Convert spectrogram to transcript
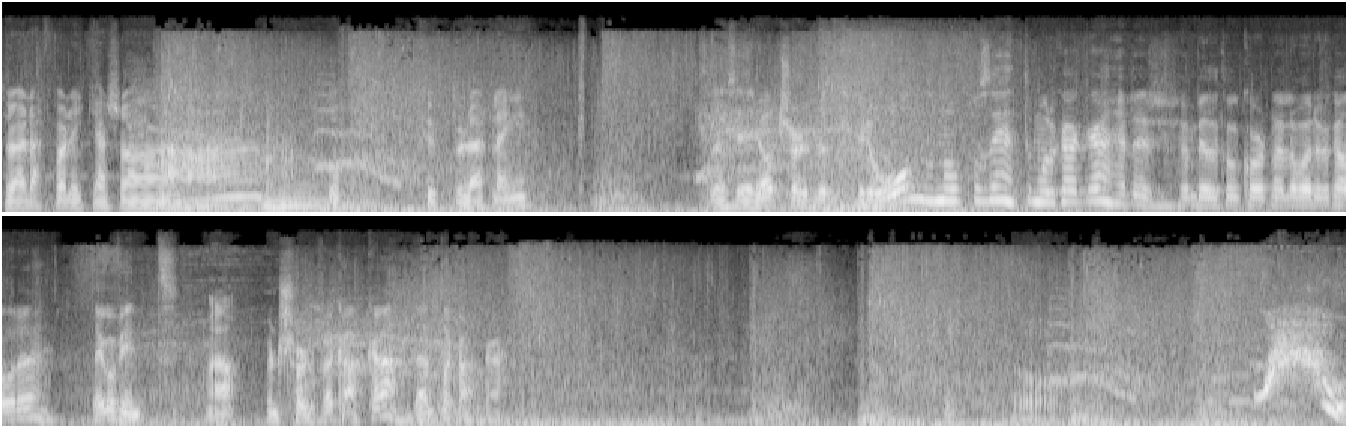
Tror det er derfor det ikke er så ah. populært lenger. Du at sjølve tråden som holdt på å si til morkaka, eller umbilical corten, eller hva du vil kalle det, det går fint. Ja. Men sjølve kaka, den tar kaka. Wow!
